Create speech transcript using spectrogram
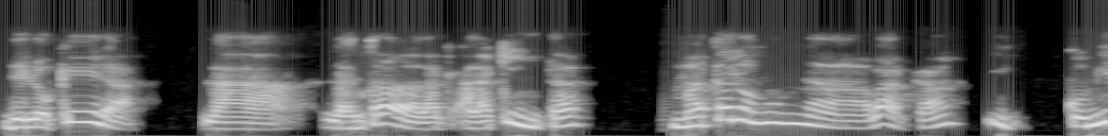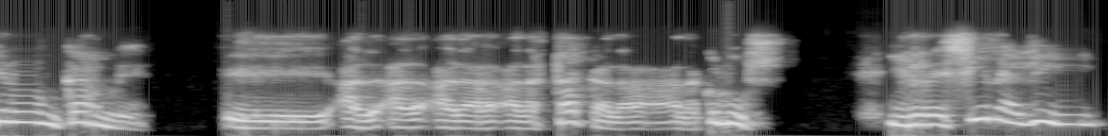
de lo que era la, entrada a la, quinta, mataron una vaca y comieron carne eh, a, la, estaca, a la, cruz. Y recién allí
